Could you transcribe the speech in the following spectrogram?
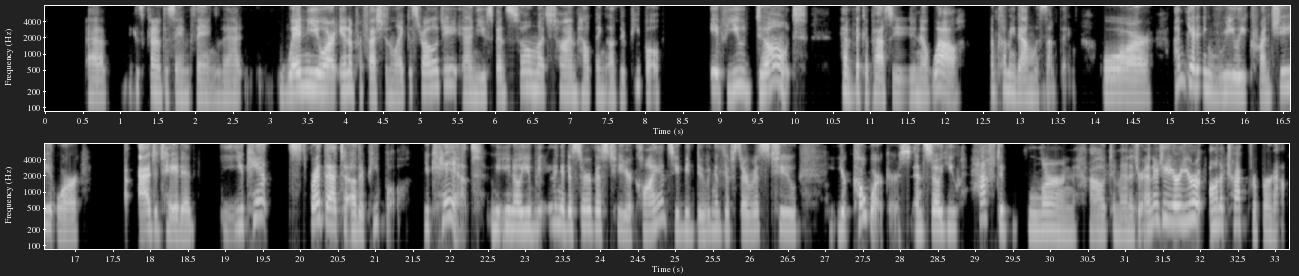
Uh, I think it's kind of the same thing that when you are in a profession like astrology and you spend so much time helping other people, if you don't have the capacity to know, wow, I'm coming down with something, or I'm getting really crunchy or agitated, you can't spread that to other people. You can't. You know you'd be doing a disservice to your clients you'd be doing a disservice to your coworkers and so you have to learn how to manage your energy or you're on a track for burnout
